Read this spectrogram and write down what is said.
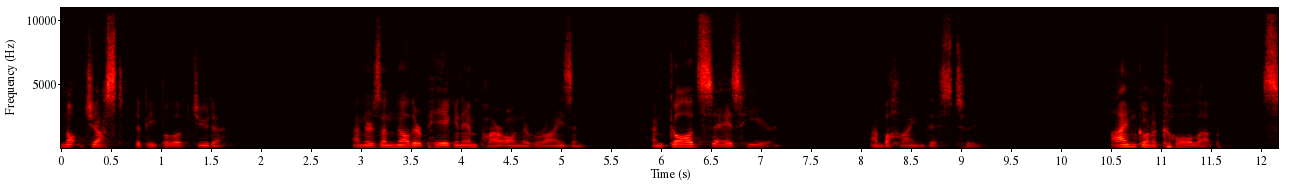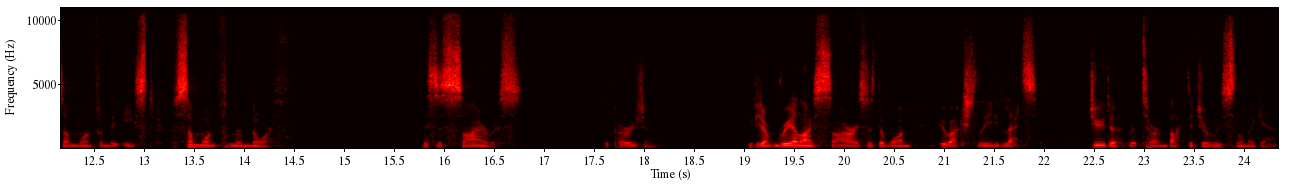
not just the people of Judah. And there's another pagan empire on the horizon. And God says here, I'm behind this too. I'm going to call up someone from the east, someone from the north. This is Cyrus, the Persian. If you don't realize, Cyrus is the one who actually lets Judah return back to Jerusalem again.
